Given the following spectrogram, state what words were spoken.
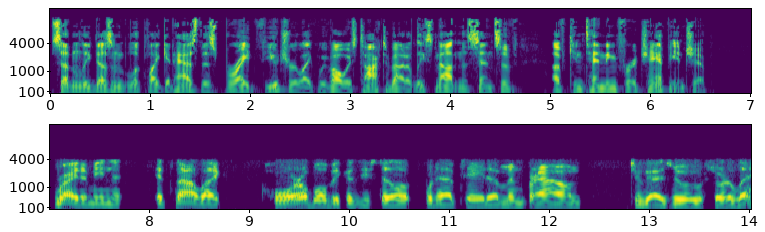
suddenly doesn't look like it has this bright future like we've always talked about, at least not in the sense of, of contending for a championship. Right. I mean, it's not like horrible because you still would have Tatum and Brown, two guys who sort of led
